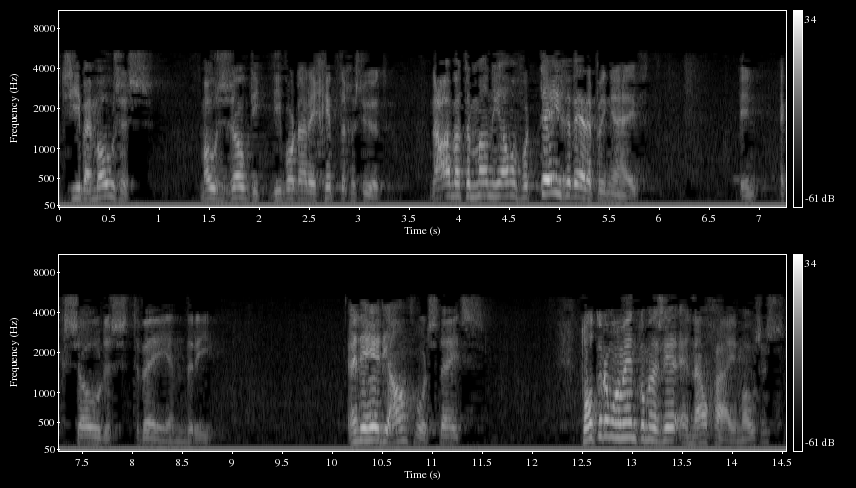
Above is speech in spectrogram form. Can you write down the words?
Zie je bij Mozes. Mozes ook, die, die wordt naar Egypte gestuurd. Nou, wat de man hier allemaal voor tegenwerpingen heeft. In Exodus 2 en 3. En de Heer die antwoordt steeds. Tot er een moment komt hij zegt, en nou ga je Mozes.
